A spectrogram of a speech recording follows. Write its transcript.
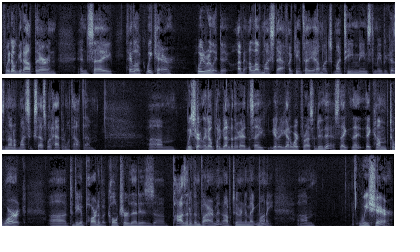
if we don't get out there and, and say, hey, look, we care, we really do. I, I love my staff. I can't tell you how much my team means to me because none of my success would happen without them. Um, we certainly don't put a gun to their head and say, you know, you got to work for us and do this. They they, they come to work uh, to be a part of a culture that is a positive environment, opportunity to make money. Um, we share,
